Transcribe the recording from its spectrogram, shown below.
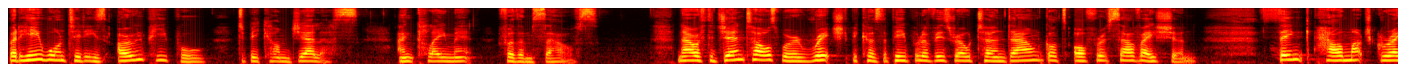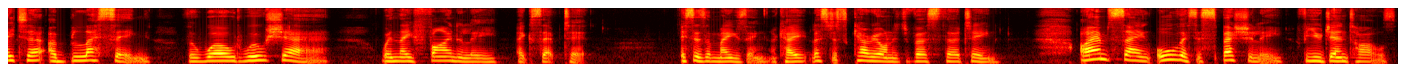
But he wanted his own people to become jealous and claim it for themselves. Now, if the Gentiles were enriched because the people of Israel turned down God's offer of salvation, think how much greater a blessing the world will share when they finally accept it. This is amazing, okay? Let's just carry on into verse 13. I am saying all this especially for you Gentiles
